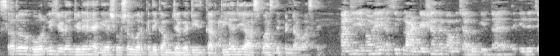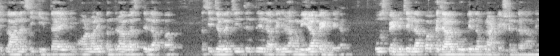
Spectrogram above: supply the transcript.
ਸਰ ਹੋਰ ਵੀ ਜਿਹੜੇ ਜਿਹੜੇ ਹੈਗੇ ਆ ਸੋਸ਼ਲ ਵਰਕ ਦੇ ਕੰਮ ਜਗ੍ਹਾ ਜੀ ਕਰਦੀ ਆ ਜੀ ਆਸ-ਪਾਸ ਦੇ ਪਿੰਡਾਂ ਵਾਸਤੇ? ਹਾਂਜੀ ਹੁਣੇ ਅਸੀਂ ਪਲਾਂਟੇਸ਼ਨ ਦਾ ਕੰਮ ਚਾਲੂ ਕੀਤਾ ਹੈ ਤੇ ਇਹਦੇ 'ਚ ਪਲਾਨ ਅਸੀਂ ਕੀਤਾ ਹੈ ਕਿ ਆਉਣ ਵਾਲੇ 15 ਅਗਸਤ ਦੇ ਲਗਭਗ ਅਸੀਂ ਜਗਤਜੀਤ ਦੇ ਲਾਗੇ ਜਿਹੜਾ ਹਮੀਰਾ ਪਿੰਡ ਆ ਉਸ ਪਿੰਡ 'ਚ ਲਗਭਗ 1000 ਬੂਟੇ ਦਾ ਪਲਾਂਟੇਸ਼ਨ ਕਰਾਂਗੇ।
